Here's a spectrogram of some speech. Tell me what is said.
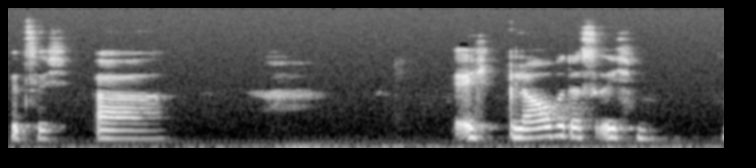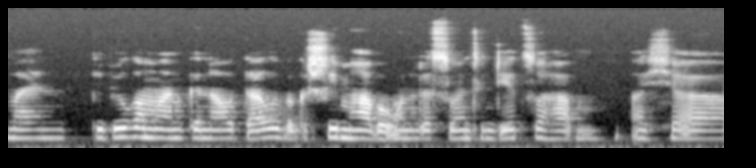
Witzig. Äh, ich glaube, dass ich mein Debütroman genau darüber geschrieben habe, ohne das so intendiert zu haben. Ich, äh,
